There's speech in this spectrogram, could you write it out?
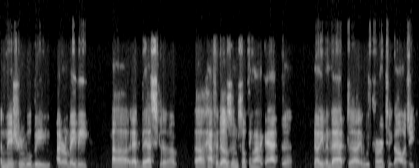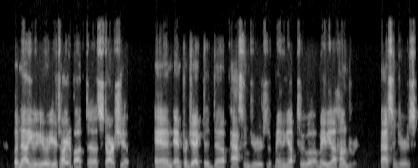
mission will be, I don't know, maybe uh, at best uh, uh, half a dozen, something like that. Uh, not even that uh, with current technology. But now you, you're you're talking about uh, Starship and and projected uh, passengers of maybe up to maybe a hundred passengers.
